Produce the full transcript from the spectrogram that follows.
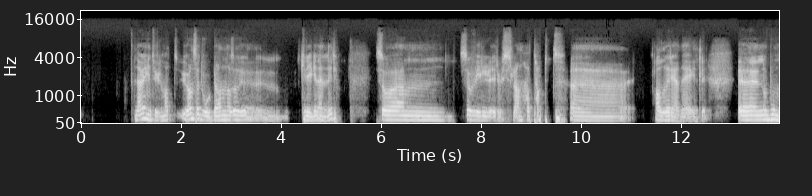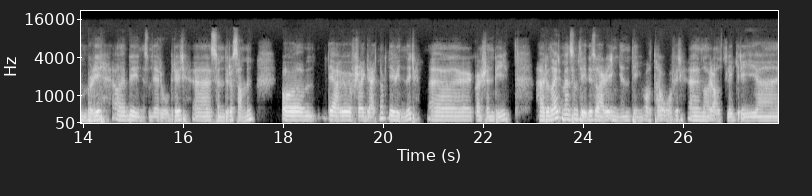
det er jo ingen tvil om at uansett hvordan altså, krigen ender, så, um, så, vil Russland ha tapt allerede, egentlig. nå bomber de byene som de erobrer, sønder og sammen. Og det er jo i og for seg greit nok, de vinner eh, kanskje en by her og der, men samtidig så er det ingenting å ta over eh, når alt ligger i eh,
